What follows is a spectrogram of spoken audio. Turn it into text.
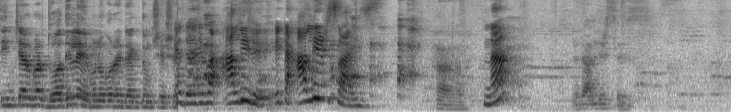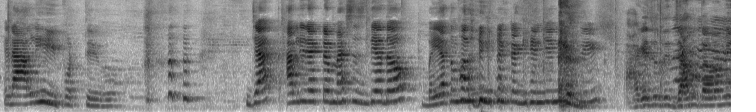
তিন চারবার ধোয়া দিলে মনে করো এটা একদম শেষ হয়ে দিবা আলিরে এটা আলির সাইজ হ্যাঁ হ্যাঁ। না? এটা আলির সাইজ এটা আলি পড়তে হইব। যাক আলির একটা মেসেজ দিয়ে দাও। ভাইয়া তোমার একটা গেঞ্জি নিয়েছি। আগে যদি জানতাম আমি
